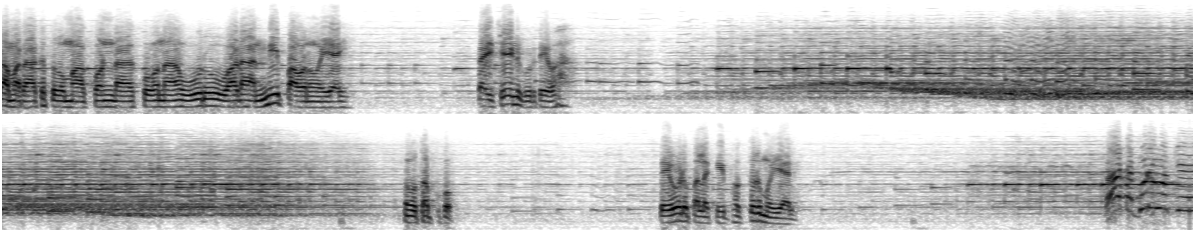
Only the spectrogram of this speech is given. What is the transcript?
తమ రాకతో మా కొండ కోన ఊరు వాడ అన్నీ పావనం అయ్యాయి దయచేయండి గురుదేవా. నువ్వు తప్పుకో. దేవుడు పల్లకి భక్తుడు మొయ్యాలి. రాత గురువుకి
